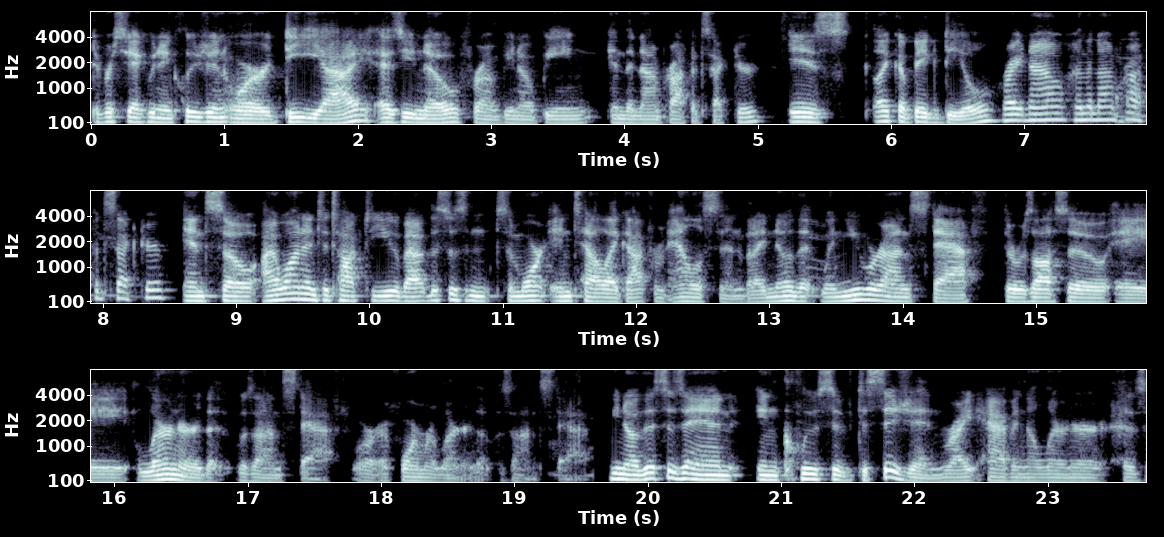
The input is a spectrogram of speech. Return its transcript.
diversity, equity, and inclusion, or DEI, as you know from you know being in the nonprofit sector, is like a big deal right now in the nonprofit sector. And so I wanted to talk to you about this is some more intel I got from Allison, but I know that when you were on staff, there was also a learner that was on staff or a former learner that was on staff. You know, this is an inclusive decision, right? Having a learner as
